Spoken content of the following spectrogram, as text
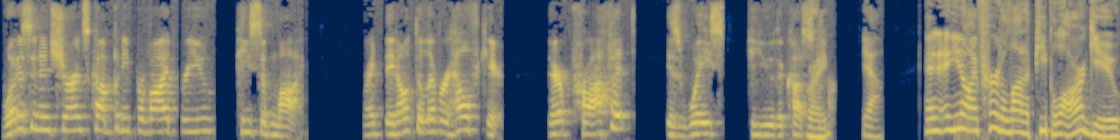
What does an insurance company provide for you? Peace of mind, right? They don't deliver health care. Their profit is waste to you, the customer. Right. Yeah. And, and, you know, I've heard a lot of people argue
